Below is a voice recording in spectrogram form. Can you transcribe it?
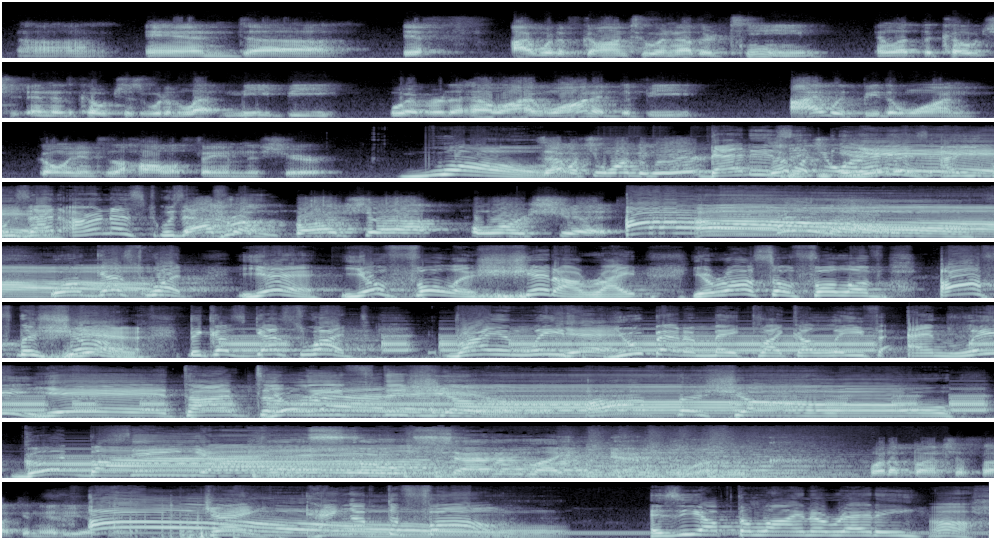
Uh, and uh, if I would have gone to another team and let the coach and the coaches would have let me be whoever the hell I wanted to be, I would be the one going into the Hall of Fame this year. Whoa. Is that what you wanted to hear? That is, that what you wanted it to hear? is. You- was that earnest? Was that That's true? a bunch of horseshit. Oh! oh! Well, guess what? Yeah, you're full of shit, all right. You're also full of off the show. Yeah. Because guess what? Ryan Leaf, Yeah. you better make like a leaf and leave. Yeah, time to You're leave outta the here. show. Off the show. Goodbye. See ya. Fusco Satellite Network. What a bunch of fucking idiots. Oh! Jay, hang up the phone. Is he up the line already? Oh,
